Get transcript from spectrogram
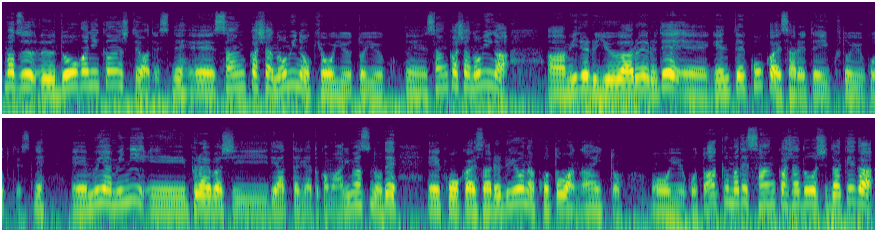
まず動画に関してはですね、え参加者のみの共有という、え参加者のみがあ見れる URL で、え限定公開されていくということですね。えむやみに、えプライバシーであったりだとかもありますので、え公開されるようなことはないと。いうこと。あくまで参加者同士だけが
